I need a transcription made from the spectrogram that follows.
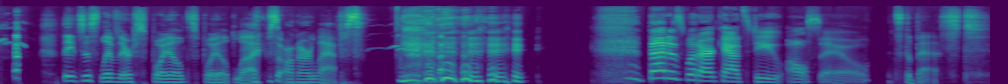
they just live their spoiled spoiled lives on our laps that is what our cats do also. it's the best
